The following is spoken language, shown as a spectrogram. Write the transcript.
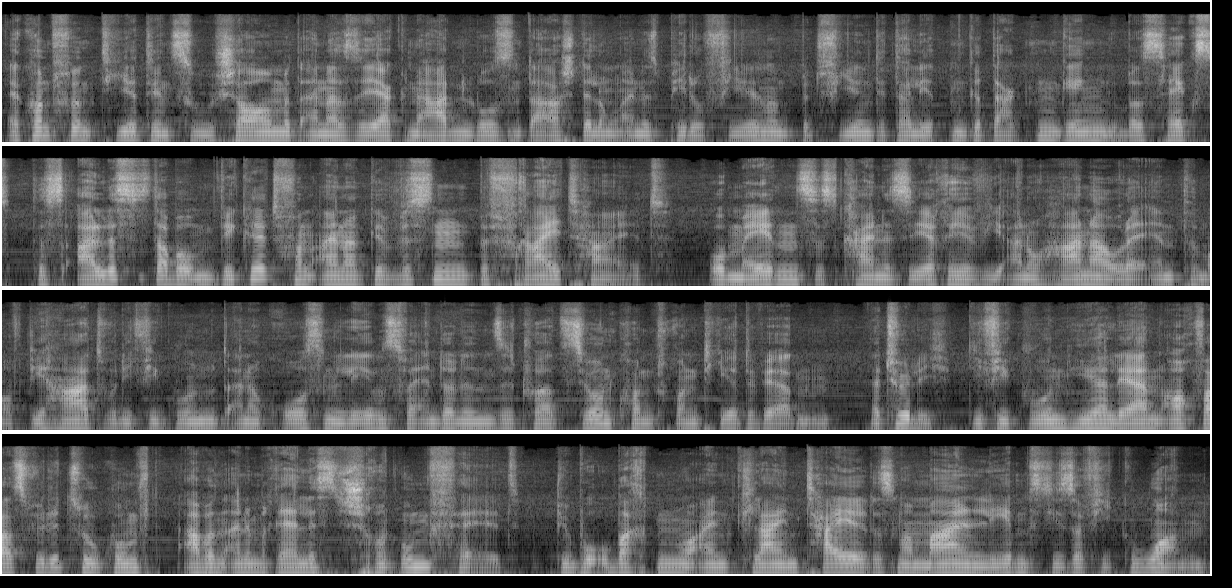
Er konfrontiert den Zuschauer mit einer sehr gnadenlosen Darstellung eines Pädophilen und mit vielen detaillierten Gedankengängen über Sex. Das alles ist aber umwickelt von einer gewissen Befreitheit. O Maidens ist keine Serie wie Anohana oder Anthem of the Heart, wo die Figuren mit einer großen lebensverändernden Situation konfrontiert werden. Natürlich, die Figuren hier lernen auch was für die Zukunft, aber in einem realistischeren Umfeld. Wir beobachten nur einen kleinen Teil des normalen Lebens dieser Figuren.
